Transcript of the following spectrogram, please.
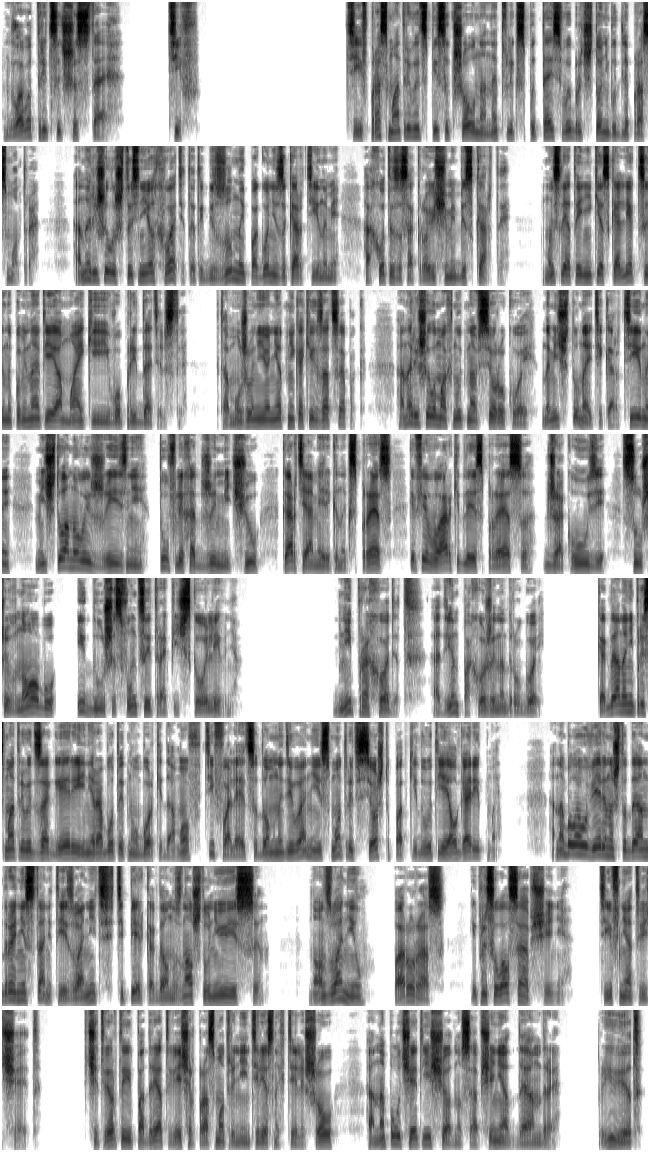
Глава 36. Тиф. Тиф просматривает список шоу на Netflix, пытаясь выбрать что-нибудь для просмотра. Она решила, что с нее хватит этой безумной погони за картинами, охоты за сокровищами без карты. Мысли о тайнике с коллекцией напоминают ей о Майке и его предательстве. К тому же у нее нет никаких зацепок она решила махнуть на все рукой, на мечту найти картины, мечту о новой жизни, туфлях от Джимми Чу, карте American Express, кофеварке для эспрессо, джакузи, суши в нобу и душе с функцией тропического ливня. Дни проходят, один похожий на другой. Когда она не присматривает за Гэри и не работает на уборке домов, Тиф валяется дома на диване и смотрит все, что подкидывают ей алгоритмы. Она была уверена, что Де Андре не станет ей звонить теперь, когда он узнал, что у нее есть сын. Но он звонил пару раз и присылал сообщение. Тиф не отвечает. В четвертый подряд вечер просмотра неинтересных телешоу она получает еще одно сообщение от Де Андре. «Привет.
